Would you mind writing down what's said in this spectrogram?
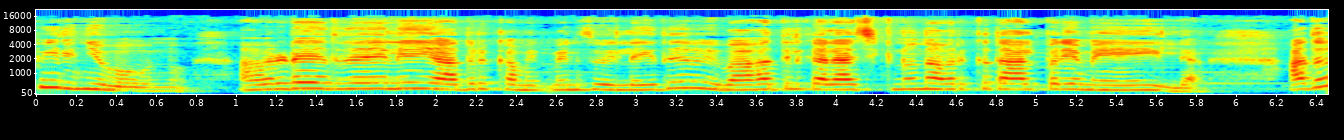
പിരിഞ്ഞു പോകുന്നു. അവരുടെ ഇതിൽ യാതൊരു കമ്മിറ്റ്മെന്റ്സും ഇല്ല. ഇത് വിവാഹത്തിൽ കലാശിക്കണമെന്ന് അവർക്ക് താല്പര്യമേ ഇല്ല. അത്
